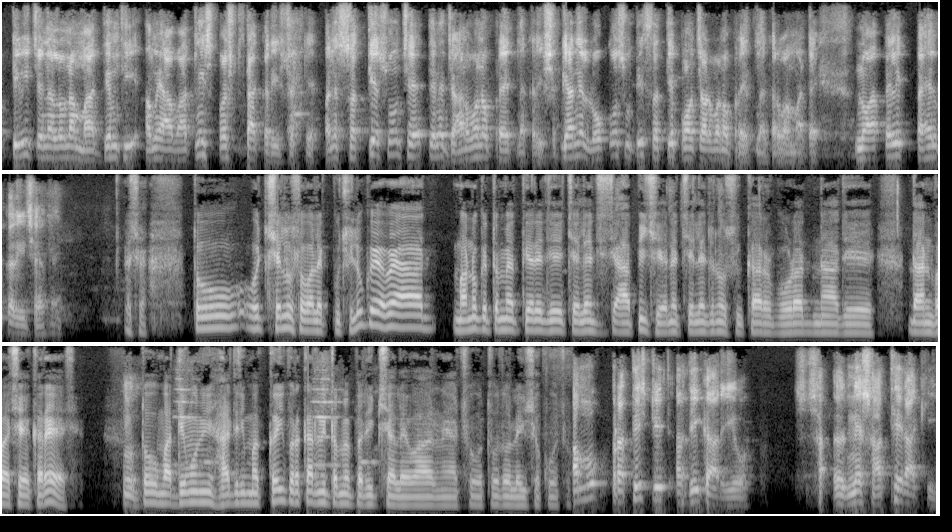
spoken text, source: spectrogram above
ટીવી ચેનલોના માધ્યમથી અમે આ વાતની સ્પષ્ટતા કરી શકીએ અને સત્ય શું છે તેને જાણવાનો પ્રયત્ન કરી શકીએ અને લોકો સુધી સત્ય પહોંચાડવાનો પ્રયત્ન કરવા માટે નો આ પેલી પહેલ કરી છે. અચ્છા. તો છેલ્લો સવાલ એક પૂછી લઉં કે હવે આ માનો કે તમે અત્યારે જે ચેલેન્જ આપી છે અને ચેલેન્જનો સ્વીકાર ભોળાદના જે દાનભા છે કરે છે તો માધ્યમોની હાજરીમાં કઈ પ્રકારની તમે પરીક્ષા લેવાના છો અથવા તો લઈ શકો છો? અમુક પ્રતિષ્ઠિત અધિકારીઓ ને સાથે રાખી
